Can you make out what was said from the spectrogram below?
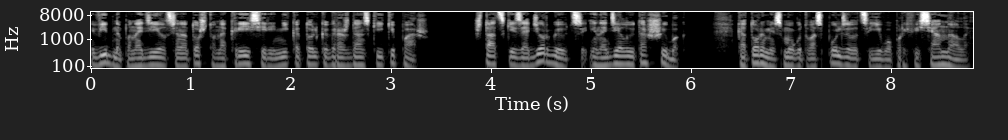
Видно, понадеялся на то, что на крейсере Ника только гражданский экипаж. Штатские задергаются и наделают ошибок, которыми смогут воспользоваться его профессионалы.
